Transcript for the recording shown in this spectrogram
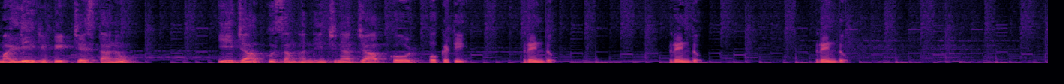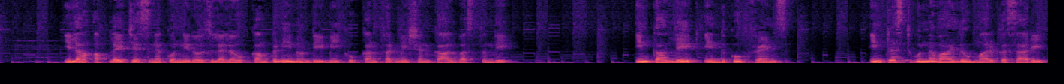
మళ్ళీ రిపీట్ చేస్తాను. ఈ జాబ్కు సంబంధించిన జాబ్ కోడ్ ఒకటి రెండు రెండు రెండు. ఇలా అప్లై చేసిన కొన్ని రోజులలో కంపెనీ నుండి మీకు కన్ఫర్మేషన్ కాల్ వస్తుంది. ఇంకా లేట్ ఎందుకు ఫ్రెండ్స్? ఇంట్రెస్ట్ ఉన్నవాళ్ళు మరొకసారి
